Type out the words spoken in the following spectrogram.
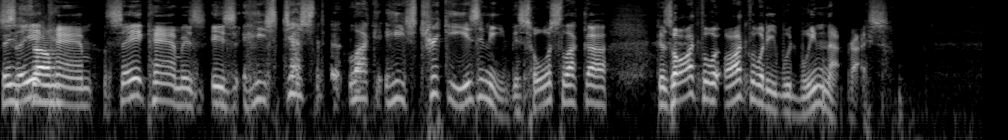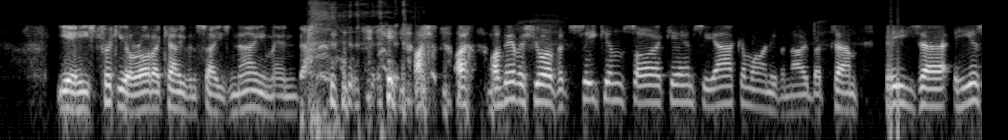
He's, Sia um, Cam, Sia Cam is is he's just uh, like he's tricky, isn't he? This horse, like, because I thought I thought he would win that race. Yeah, he's tricky, all right. I can't even say his name, and uh, I, I, I'm never sure if it's Seacom, Siakam, Siakam. I never know, but um, he's uh, he is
